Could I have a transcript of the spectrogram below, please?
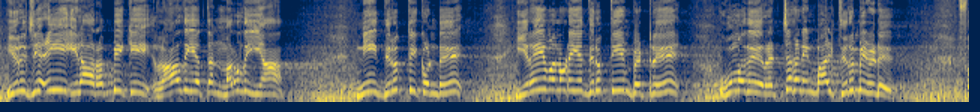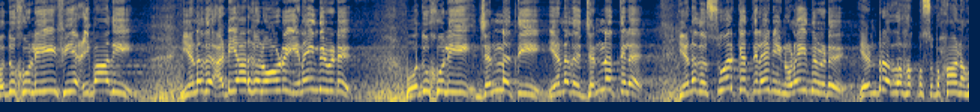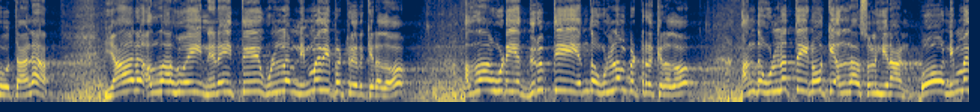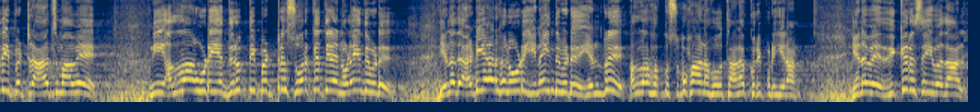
இருஜி இலா ரப்பிக்கு ராதியத்தன் மருதியா நீ திருப்தி கொண்டு இறைவனுடைய திருப்தியும் பெற்று உமது இரட்சகனின்பால் திரும்பிவிடு. ஃபதுகுலி ஃபி இபாதி எனது அடியார்களோடு இணைந்து விடு ஒதுகுலி ஜன்னத்தி எனது ஜன்னத்தில் எனது சுவர்க்கத்திலே நீ நுழைந்து விடு என்று அல்லாஹு சுபஹானஹு தாலா யார் அல்லாஹுவை நினைத்து உள்ளம் நிம்மதி பெற்று இருக்கிறதோ அல்லாஹுடைய திருப்தி எந்த உள்ளம் பெற்றிருக்கிறதோ அந்த உள்ளத்தை நோக்கி அல்லாஹ் சொல்கிறான் ஓ நிம்மதி பெற்ற ஆத்மாவே நீ அல்லாஹுடைய திருப்தி பெற்று சுவர்க்கத்திலே நுழைந்து விடு எனது அடியார்களோடு இணைந்து விடு என்று அல்லாஹக்கு சுபஹானஹு தாலா குறிப்பிடுகிறான். எனவே திக்ரு செய்வதால்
